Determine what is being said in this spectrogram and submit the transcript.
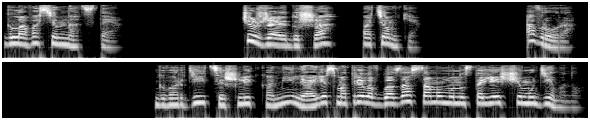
Глава 17. Чужая душа, потемки. Аврора. Гвардейцы шли к Камиле, а я смотрела в глаза самому настоящему демону.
